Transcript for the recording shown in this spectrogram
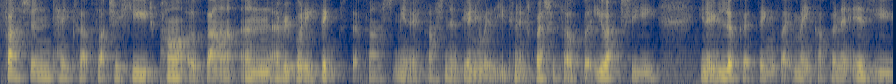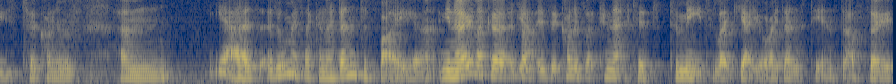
fashion takes up such a huge part of that and everybody thinks that fashion, you know, fashion is the only way that you can express yourself, but you actually, you know, look at things like makeup and it is used to kind of um yeah, as, as almost like an identifier, you know, like a, Yeah. some, is it kind of like connected to me to like, yeah, your identity and stuff. So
